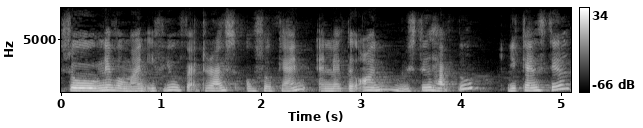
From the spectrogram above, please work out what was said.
So never mind if you factorize also can and later on you still have to you can still.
